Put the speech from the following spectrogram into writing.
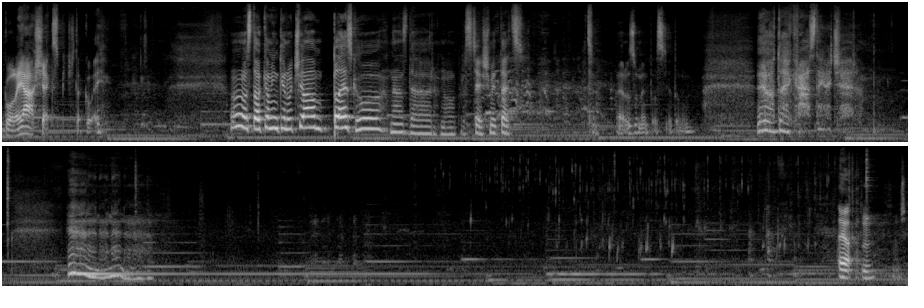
Goliášek spíš takovej. No, stal kamínkem do čela, plesk ho, nazdar, no, prostě šmitec. Co, nerozumím prostě tomu. Jo, to je krásný večer. Ja, na, na, na, na. Jo, hm, dobře.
